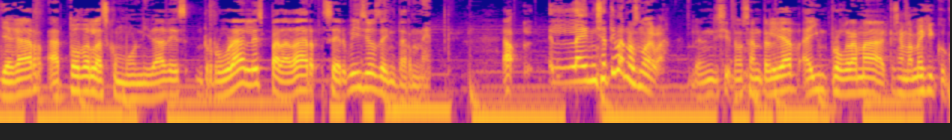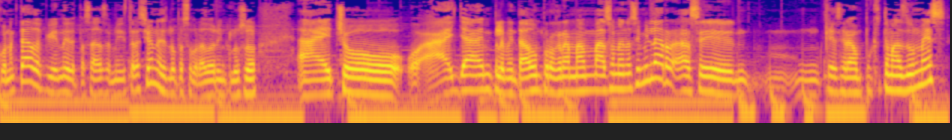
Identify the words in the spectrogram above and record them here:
llegar a todas las comunidades rurales para dar servicios de Internet. Ah, La iniciativa no es nueva. En realidad hay un programa que se llama México Conectado que viene de pasadas administraciones. López Obrador incluso ha hecho, ha ya implementado un programa más o menos similar hace, mm, que será un poquito más de un mes.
